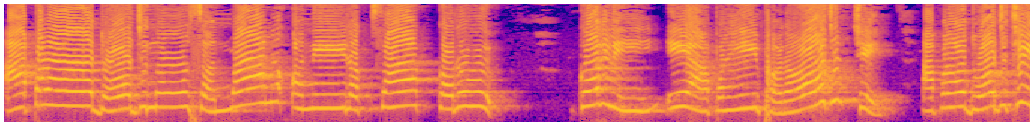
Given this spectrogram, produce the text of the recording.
આપણા ધ્વજનું સન્માન અને રક્ષા કરવું, કરવી એ આપણી ફરજ છે. આપણો ધ્વજ છે,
